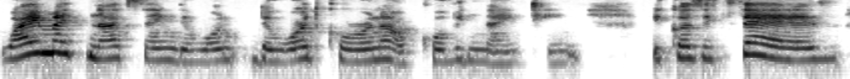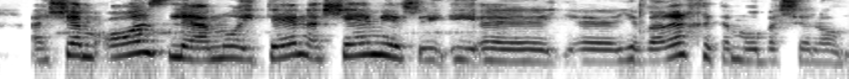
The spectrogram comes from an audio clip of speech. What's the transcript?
Why am I not saying the word the word corona or COVID-19? Because it says Hashem oz le'amo iten, Hashem יברך את עמו בשלום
